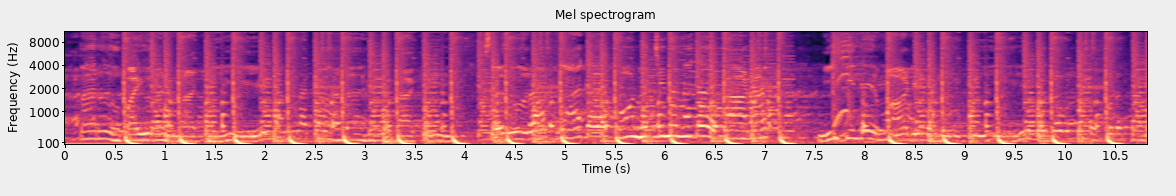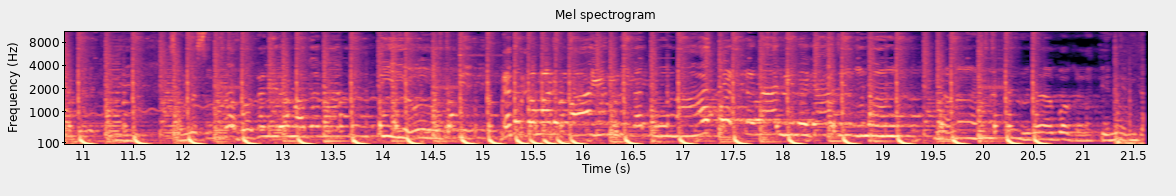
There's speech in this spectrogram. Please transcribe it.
ಹತ್ತಾರು ರೂಪಾಯಿ ಅಣ್ಣಾಕಿ ನನ್ನ ಕಾಲ ಹಿಡಿದಾಕಿ ಸರುರಾತ್ಯಾಗ ಫೋನ್ ಹಚ್ಚಿ ನನಗ ಕಾಣಾಕಿ ನೀಗಿಲೆ ಮಾಡಿರ ಮುದುಕಿ ಭಗವಂತ ಕೊಡತಾನ ಬೆರಕಿ, ಸುಳ್ಳು ಸುಳ್ಳ ಹೊಗಳಿರ ಮಗನ ಕುಂತಿಯೋ ನೆನಪ ಮಾಡಪ್ಪ ಹಿಂದಿನ ಕೂನ ಕೊಟ್ಟನ ನಿನಗ ಜೀವನ. ನನ್ನ ತಂದ ಬೊಗಳತಿ ನಿಂದ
